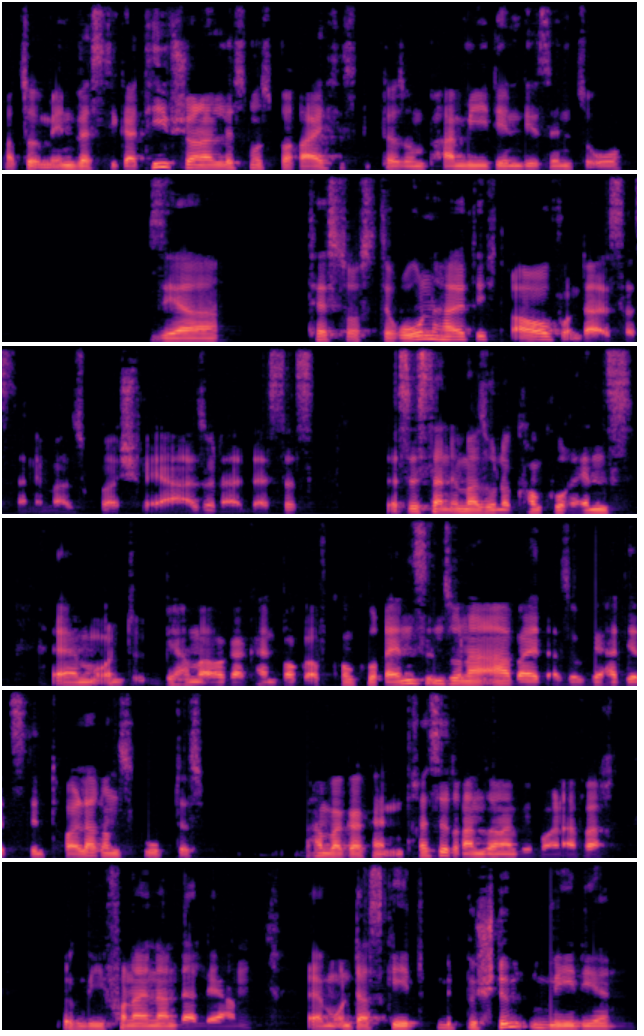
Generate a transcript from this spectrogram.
gerade so im Investigativjournalismusbereich, es gibt da so ein paar Medien, die sind so sehr testosteronhaltig drauf und da ist das dann immer super schwer. Also da, da ist das, das ist dann immer so eine Konkurrenz. Ähm, und wir haben aber gar keinen Bock auf Konkurrenz in so einer Arbeit. Also wer hat jetzt den tolleren Scoop, das haben wir gar kein Interesse dran, sondern wir wollen einfach irgendwie voneinander lernen. Ähm, und das geht mit bestimmten Medien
